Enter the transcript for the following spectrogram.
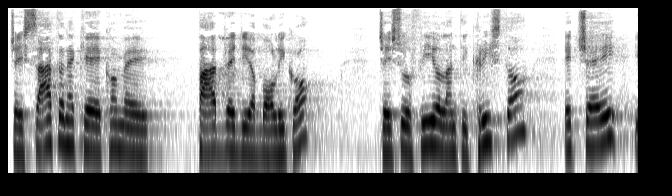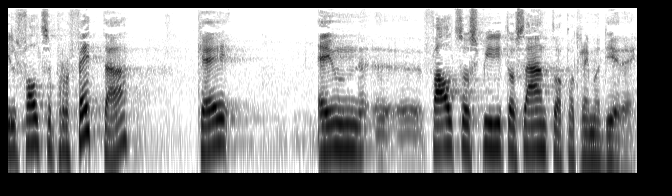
C'è Satana che è come padre diabolico, c'è suo figlio l'anticristo e c'è il falso profeta che è un uh, falso Spirito Santo, potremmo dire.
